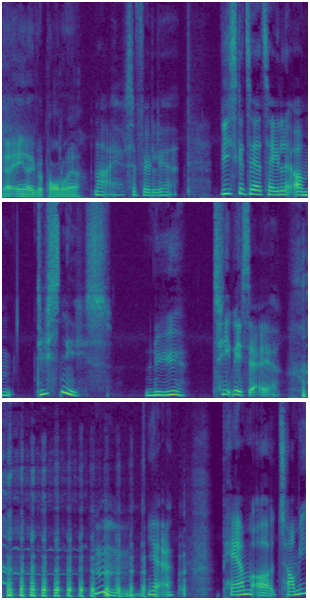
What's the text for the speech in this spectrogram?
Jeg aner ikke, hvad porno er. Nej, selvfølgelig. Vi skal til at tale om Disneys nye tv-serie. hmm, ja. Pam og Tommy,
